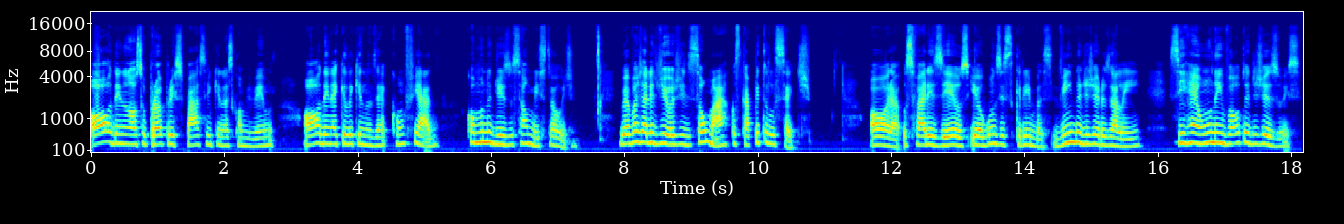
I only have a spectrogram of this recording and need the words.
ordem no nosso próprio espaço em que nós convivemos, ordem naquilo que nos é confiado, como nos diz o salmista hoje. O evangelho de hoje é de São Marcos, capítulo 7. Ora, os fariseus e alguns escribas, vindo de Jerusalém, se reúnem em volta de Jesus.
